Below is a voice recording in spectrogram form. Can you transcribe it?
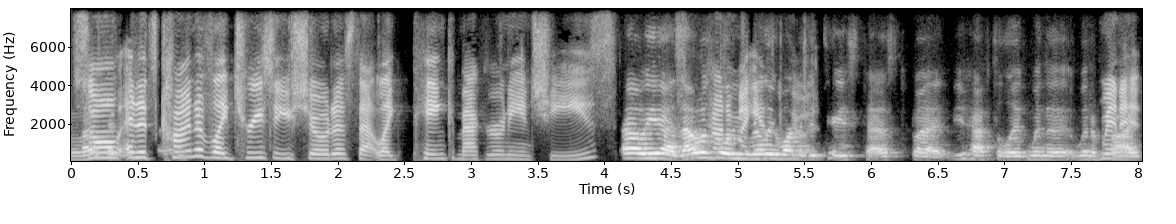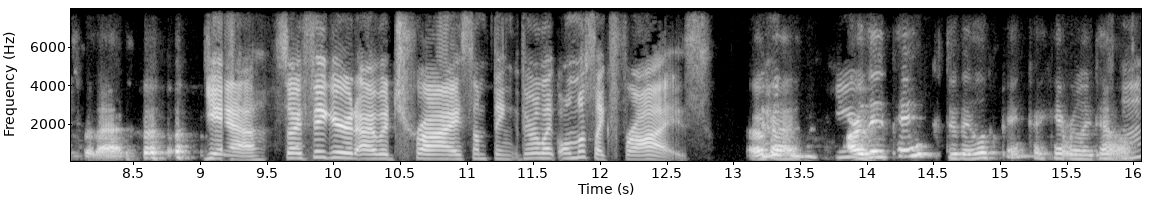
so, and it's kind of like Teresa, you showed us that like pink macaroni and cheese. Oh yeah, that was what we really wanted to taste test, but you have to like win a win a win prize it. for that. yeah. So I figured I would try something. They're like almost like fries. Okay. Are they pink? Do they look pink? I can't really tell. Mm-hmm.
